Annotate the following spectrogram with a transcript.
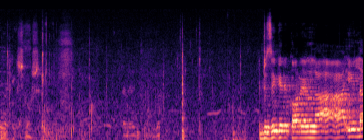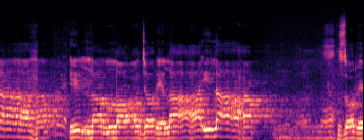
এবার ঠিক সমস্যা। একটু জিকির করেন জোরে জোরে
